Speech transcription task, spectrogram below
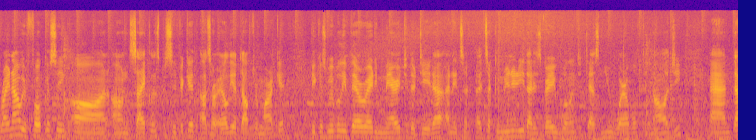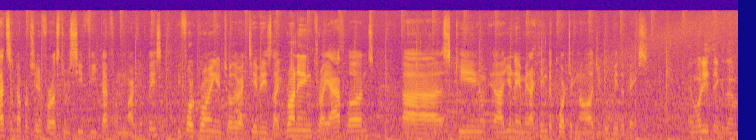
Right now, we're focusing on, on cycling specific as our early adopter market because we believe they're already married to their data and it's a, it's a community that is very willing to test new wearable technology. And that's an opportunity for us to receive feedback from the marketplace before growing into other activities like running, triathlons, uh, skiing, uh, you name it. I think the core technology will be the base. And what do you think of them?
